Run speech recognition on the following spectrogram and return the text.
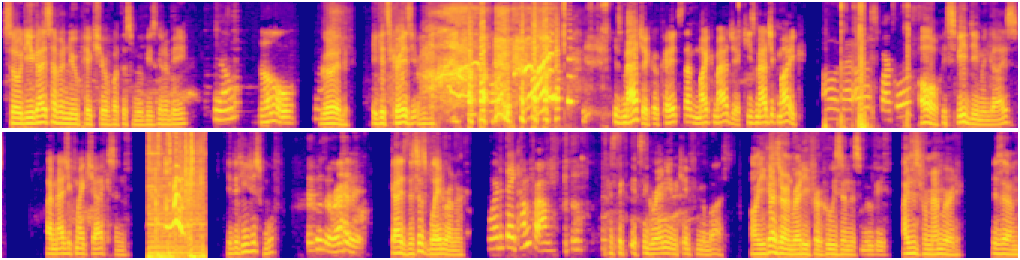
So, do you guys have a new picture of what this movie's gonna be? No. No. Good. It gets crazy. What? He's magic, okay? It's that Mike Magic. He's Magic Mike. Oh, is that are those sparkles? Oh, it's Speed Demon, guys. By Magic Mike Jackson. Did he just woof? There goes a rabbit. Guys, this is Blade Runner. Where did they come from? It's the, it's the granny and the kid from the bus. Oh, you guys aren't ready for who's in this movie. I just remembered. There's um, a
